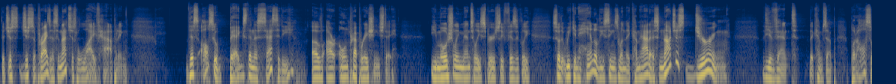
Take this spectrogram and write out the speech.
that just just surprise us and that's just life happening. This also begs the necessity of our own preparation each day. Emotionally, mentally, spiritually, physically so that we can handle these things when they come at us, not just during the event that comes up, but also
